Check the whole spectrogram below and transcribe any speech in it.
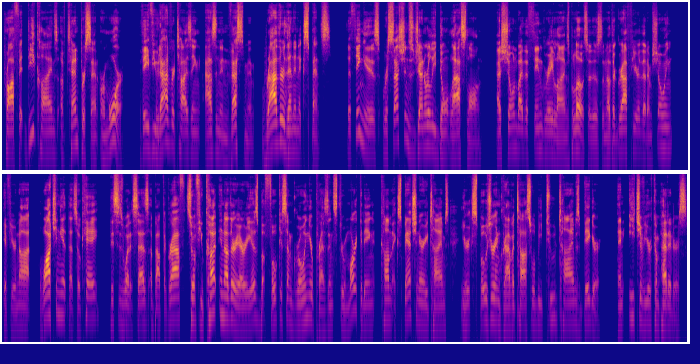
profit declines of 10% or more. They viewed advertising as an investment rather than an expense. The thing is, recessions generally don't last long, as shown by the thin gray lines below. So there's another graph here that I'm showing. If you're not watching it, that's okay. This is what it says about the graph. So if you cut in other areas but focus on growing your presence through marketing, come expansionary times, your exposure and gravitas will be two times bigger than each of your competitors.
